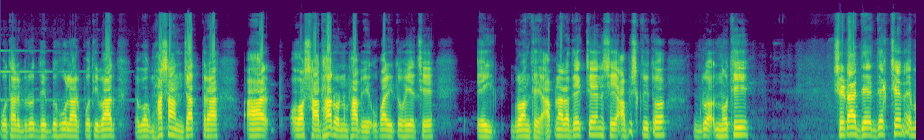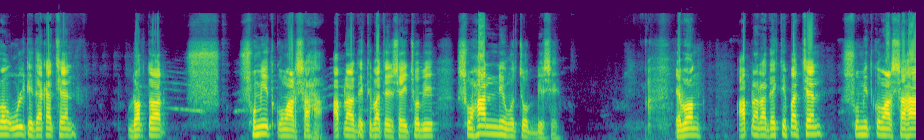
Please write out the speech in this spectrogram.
প্রথার বিরুদ্ধে বহুল আর প্রতিবাদ এবং ভাসান যাত্রা আর অসাধারণভাবে উপারিত হয়েছে এই গ্রন্থে। আপনারা দেখছেন সেই আবিষ্কৃত নথি, সেটা দেখছেন এবং উল্টে দেখাচ্ছেন ডক্টর সুমিত কুমার সাহা। আপনারা দেখতে পাচ্ছেন সেই ছবি সোহান নিউ চব্বিশে। এবং আপনারা দেখতে পাচ্ছেন সুমিত কুমার সাহা,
